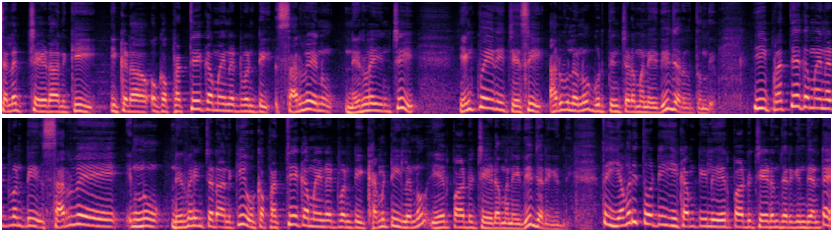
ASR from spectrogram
సెలెక్ట్ చేయడానికి ఇక్కడ ఒక ప్రత్యేకమైనటువంటి సర్వేను నిర్వహించి ఎంక్వైరీ చేసి అరువులను గుర్తించడం అనేది జరుగుతుంది. ఈ ప్రత్యేకమైనటువంటి సర్వేను నిర్వహించడానికి ఒక ప్రత్యేకమైనటువంటి కమిటీలను ఏర్పాటు చేయడం అనేది జరిగింది. అయితే ఎవరితోటి ఈ కమిటీలు ఏర్పాటు చేయడం జరిగింది అంటే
